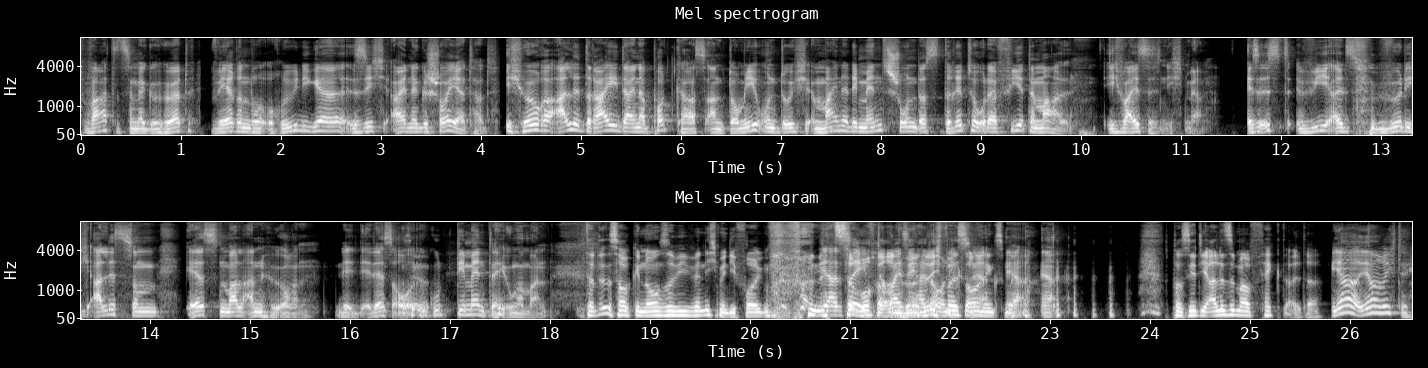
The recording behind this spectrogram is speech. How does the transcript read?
Wartezimmer gehört, während Rüdiger sich eine gescheuert hat. Ich höre alle drei deiner Podcasts an, Tommy, und durch meine Demenz schon das dritte oder vierte Mal. Ich weiß es nicht mehr. Es ist wie, als würde ich alles zum ersten Mal anhören. Der, ist auch gut dement, der junge Mann. Das ist auch genauso, wie wenn ich mir die Folgen von Ja, letzter safe, Woche weiß ich halt ich auch weiß auch mehr. nichts mehr. Ja, ja. Das passiert dir alles im Affekt, Alter. Ja, ja, richtig.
